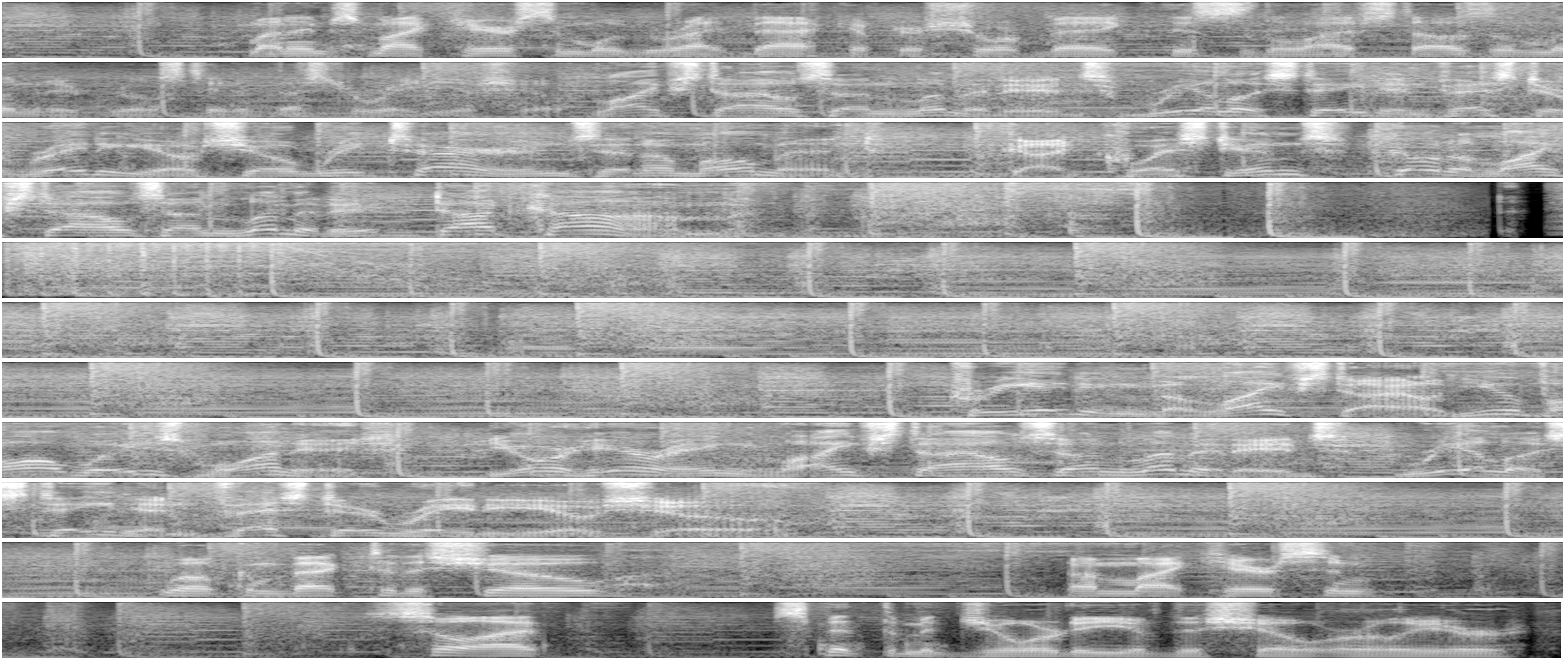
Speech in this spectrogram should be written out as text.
My name is Mike Harrison. We'll be right back after a short break. This is the Lifestyles Unlimited Real Estate Investor Radio Show. Lifestyles Unlimited's Real Estate Investor Radio Show returns in a moment. Got questions? Go to lifestylesunlimited.com. creating the lifestyle you've always wanted. You're hearing Lifestyles Unlimited's Real Estate Investor Radio Show. Welcome back to the show. I'm Mike Harrison. So I spent the majority of the show earlier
